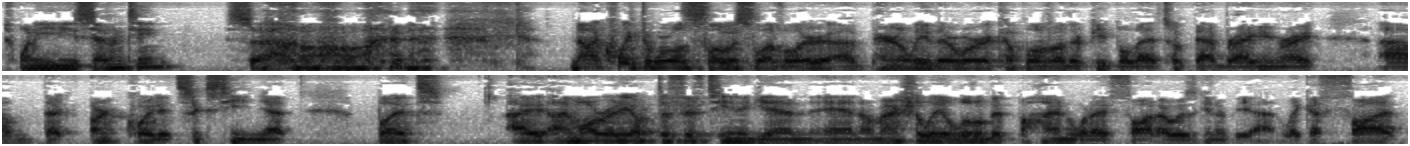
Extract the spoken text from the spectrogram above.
2017. So, not quite the world's slowest leveler. apparently, there were a couple of other people that took that bragging right um, that aren't quite at 16 yet. But I, I'm already up to 15 again, and I'm actually a little bit behind what I thought I was going to be at. Like I thought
